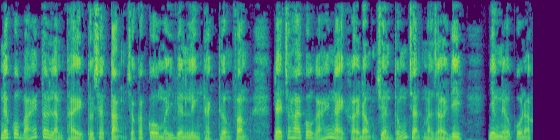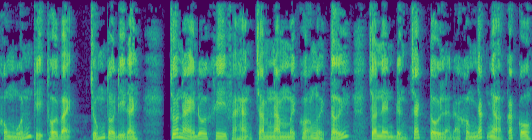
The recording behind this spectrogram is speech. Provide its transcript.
nếu cô bái tôi làm thầy, tôi sẽ tặng cho các cô mấy viên linh thạch thượng phẩm, để cho hai cô gái này khởi động truyền tống trận mà rời đi. Nhưng nếu cô đã không muốn thì thôi vậy, chúng tôi đi đây. Chỗ này đôi khi phải hàng trăm năm mới có người tới, cho nên đừng trách tôi là đã không nhắc nhở các cô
